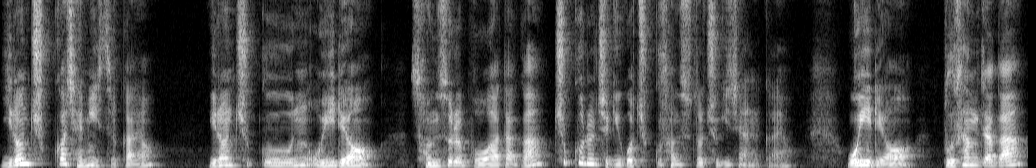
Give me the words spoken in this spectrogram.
이런 축구가 재미있을까요? 이런 축구는 오히려 선수를 보호하다가 축구를 죽이고 축구 선수도 죽이지 않을까요? 오히려 부상자가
